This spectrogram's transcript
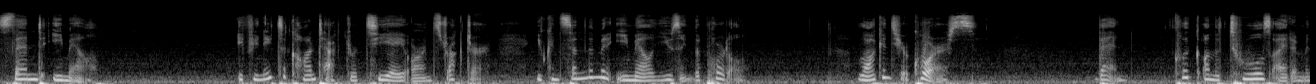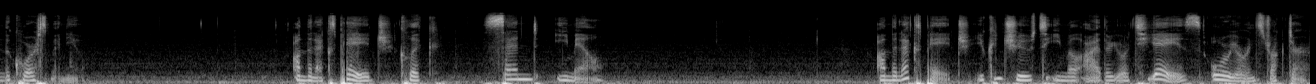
Send email. If you need to contact your TA or instructor, you can send them an email using the portal. Log into your course. Then, click on the Tools item in the course menu. On the next page, click Send Email. On the next page, you can choose to email either your TAs or your instructor.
